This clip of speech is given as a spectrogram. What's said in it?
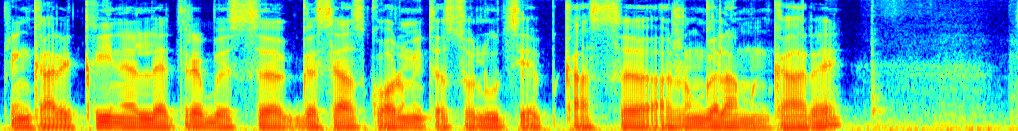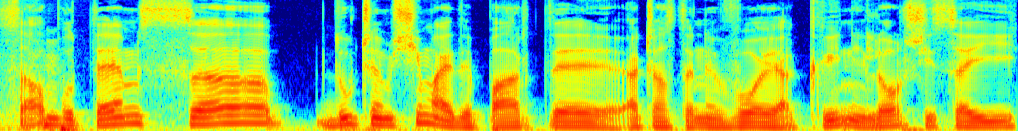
prin care câinele trebuie să găsească o anumită soluție ca să ajungă la mâncare sau hmm. putem să ducem și mai departe această nevoie a câinilor și să-i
